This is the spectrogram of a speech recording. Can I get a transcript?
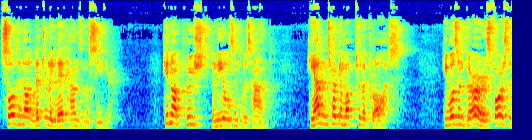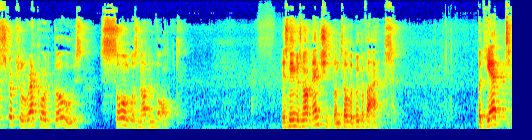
Saul had not literally laid hands on the Saviour. He had not pushed the nails into his hand. He hadn't took him up to the cross. He wasn't there. As far as the scriptural record goes, Saul was not involved. His name was not mentioned until the book of Acts. But yet,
